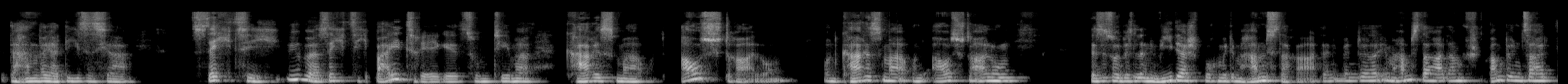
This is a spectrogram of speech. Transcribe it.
Da haben wir ja dieses Jahr 60, über 60 Beiträge zum Thema Charisma und Ausstrahlung. Und Charisma und Ausstrahlung, das ist so ein bisschen ein Widerspruch mit dem Hamsterrad. Denn wenn du im Hamsterrad am Strampeln seid,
